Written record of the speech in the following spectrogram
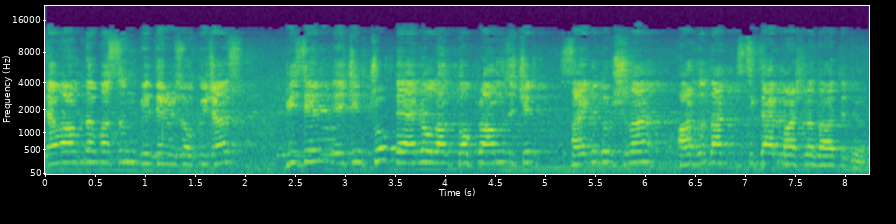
Devamında basın bildirimizi okuyacağız. Bizim için çok değerli olan toprağımız için saygı duruşuna ardından İstiklal Marşı'na davet ediyorum.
